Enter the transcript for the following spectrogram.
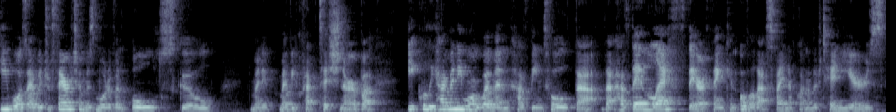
he was I would refer to him as more of an old school maybe, maybe practitioner, but equally how many more women have been told that that have then left there thinking, oh well that's fine, I've got another 10 years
